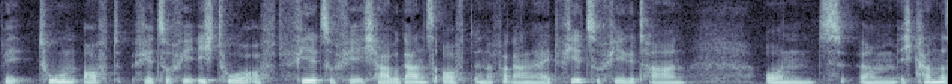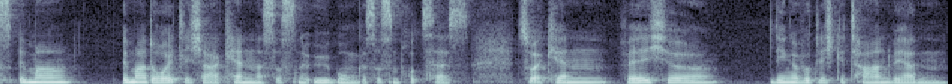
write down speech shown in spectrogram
wir tun oft viel zu viel. Ich tue oft viel zu viel. Ich habe ganz oft in der Vergangenheit viel zu viel getan. Und ähm, ich kann das immer, immer deutlicher erkennen. Es ist eine Übung, es ist ein Prozess, zu erkennen, welche Dinge wirklich getan werden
